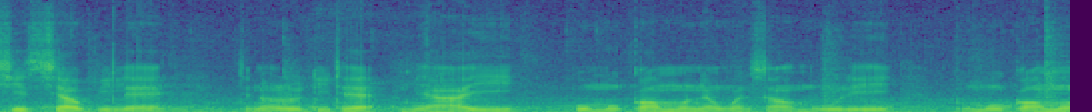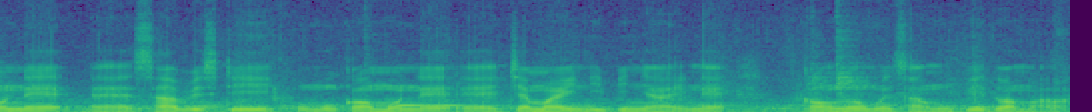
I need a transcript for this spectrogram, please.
ရှေ့လျှောက်ပြီးလဲကျွန်တော်တို့ဒီထက်အများကြီးပုံမကောင်းမွန်တဲ့ဝန်ဆောင်မှုတွေ ပုံမကောင်းမွန်တဲ့အဲ service တွေပုံမကောင်းမွန်တဲ့အဲကျန်းမာရေးနည်းပညာတွေနဲ့အကောင်းဆုံးဝန်ဆောင်မှုပေးသွားမှာပါ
